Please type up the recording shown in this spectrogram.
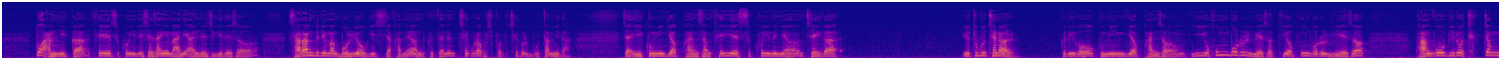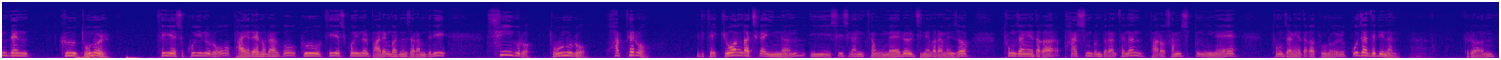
또 압니까? KS 코인이 세상이 많이 알려지게 돼서 사람들이 막 몰려오기 시작하면 그때는 채굴하고 싶어도 채굴 못 합니다. 자, 이 국민기업 관성 KS 코인은요, 제가 유튜브 채널 그리고 국민기업 관성 이 홍보를 위해서 기업 홍보를 위해서 광고비로 책정된 그 돈을 KS 코인으로 발행을 하고 그 KS 코인을 발행받은 사람들이 수익으로 돈으로 화폐로 이렇게 교환 가치가 있는 이 실시간 경매를 진행을 하면서 통장에다가 파신 분들한테는 바로 30분 이내에 통장에다가 돈을 꽂아드리는 그런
